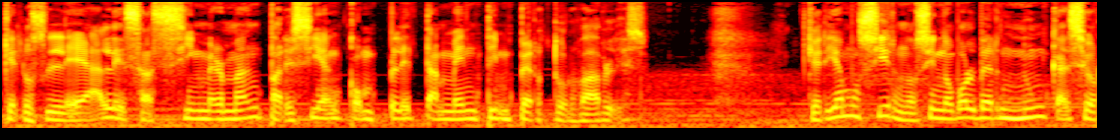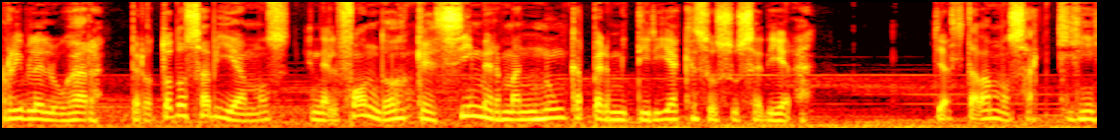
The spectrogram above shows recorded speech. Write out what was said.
que los leales a Zimmerman parecían completamente imperturbables. Queríamos irnos y no volver nunca a ese horrible lugar, pero todos sabíamos, en el fondo, que Zimmerman nunca permitiría que eso sucediera. Ya estábamos aquí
